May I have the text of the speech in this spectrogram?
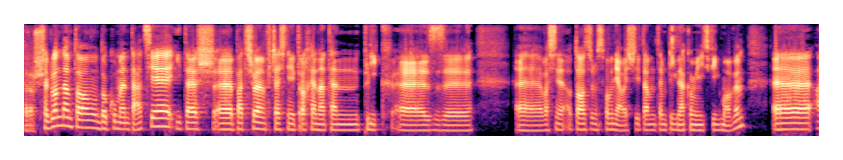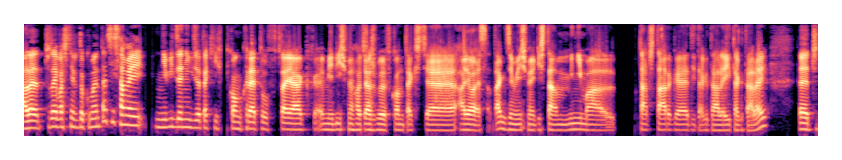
Proszę. przeglądam tą dokumentację i też patrzyłem wcześniej trochę na ten plik z właśnie o to, o czym wspomniałeś, czyli tam ten plik na community figmowym. E, ale tutaj właśnie w dokumentacji samej nie widzę nigdzie takich konkretów, tak jak mieliśmy chociażby w kontekście iOS-a, tak? gdzie mieliśmy jakiś tam minimal touch target i tak dalej, i tak dalej. E, czy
